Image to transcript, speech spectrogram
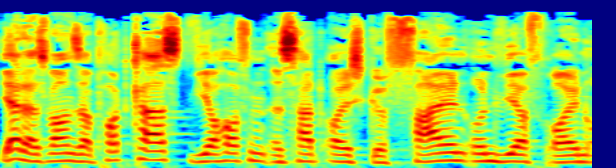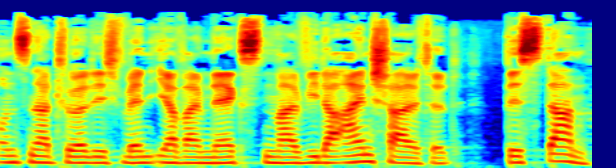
Ja, das war unser Podcast. Wir hoffen, es hat euch gefallen und wir freuen uns natürlich, wenn ihr beim nächsten Mal wieder einschaltet. Bis dann.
